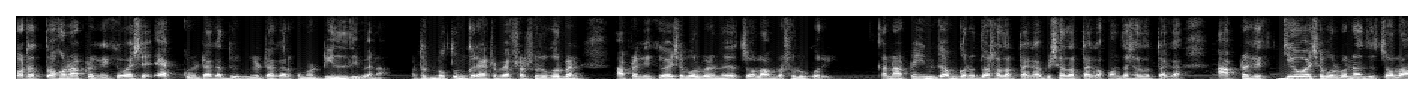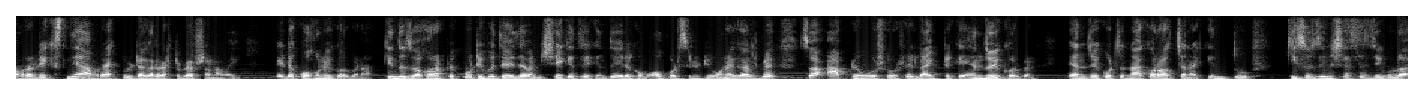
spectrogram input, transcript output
অর্থাৎ তখন আপনাকে কেউ এসে এক কোটি টাকা, দুই কোটি টাকার কোনো ডিল দিবে না। অর্থাৎ নতুন করে একটা ব্যবসা শুরু করবেন, আপনাকে কেউ এসে বলবেন চলো আমরা শুরু করি। কারণ আপনি ইনকাম করেন দশ হাজার টাকা, বিশ হাজার টাকা, পঞ্চাশ হাজার টাকা। আপনাকে কেউ এসে বলবে না যে, চলো আমরা রিস্ক নিয়ে আমরা এক কোটি টাকার একটা ব্যবসা নামাই। এটা কখনোই করবে না। কিন্তু যখন আপনি কোটিপতি হয়ে যাবেন, সেক্ষেত্রে কিন্তু এরকম অপরচুনিটি অনেক আসবে। তো আপনি অবশ্যই অবশ্যই লাইফটাকে এনজয় করবেন। এনজয় করতে না করা হচ্ছে না। কিন্তু কিছু জিনিস আছে যেগুলো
